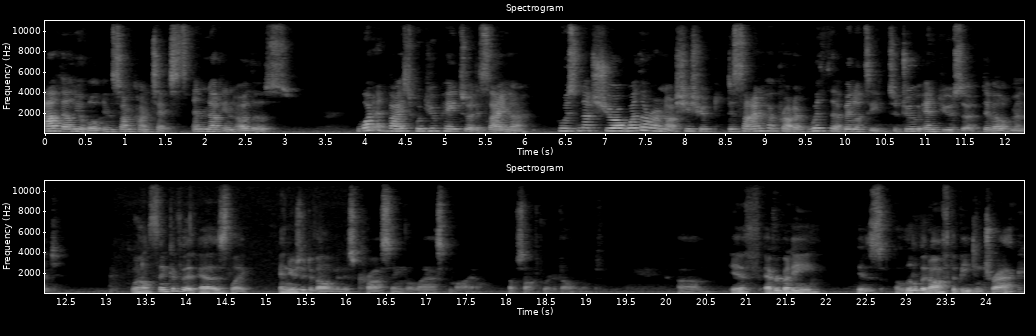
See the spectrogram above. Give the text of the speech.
are valuable in some contexts and not in others. What advice would you pay to a designer who is not sure whether or not she should design her product with the ability to do end user development? Well, think of it as like end user development is crossing the last mile of software development. Um, if everybody is a little bit off the beaten track,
